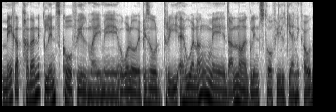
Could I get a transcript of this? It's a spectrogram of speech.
මේකත් හදන්න ගලෙන්ස් කෝෆිල්මයි මේ ඔගොලො එපිසෝඩ් 3 ඇහුවනං මේ දන්නවා ගලෙන්ස් කෝෆිල් කියන්නේ කවුද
